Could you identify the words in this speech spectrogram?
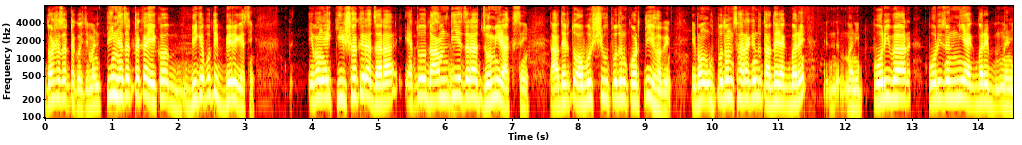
দশ হাজার টাকা হয়েছে। মানে তিন হাজার টাকা এক বিঘা প্রতি বেড়ে গেছে। এবং এই কৃষকেরা যারা এত দাম দিয়ে যারা জমি রাখছে, তাদের তো অবশ্যই উৎপাদন করতেই হবে। এবং উৎপাদন ছাড়া কিন্তু তাদের একবারে মানে পরিবার, পরিজন নিয়ে একবারে মানে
